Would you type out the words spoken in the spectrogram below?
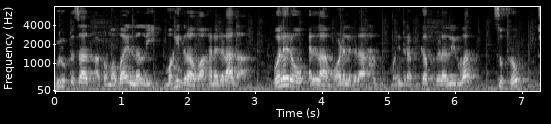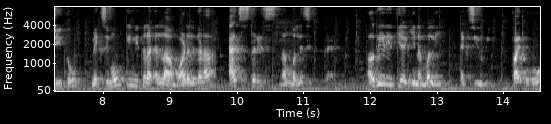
ಗುರುಪ್ರಸಾದ್ ಆಟೋಮೊಬೈಲ್ನಲ್ಲಿ ಮಹೀಂದ್ರಾ ವಾಹನಗಳಾದ ಬೊಲೆರೋ ಎಲ್ಲ ಮಾಡೆಲ್ಗಳ ಹಾಗೂ ಮಹೀಂದ್ರಾ ಪಿಕಪ್ಗಳಲ್ಲಿರುವ ಸುಪ್ರೋ ಜೀತೋ ಮೆಕ್ಸಿಮೋ ಇನ್ನಿತರ ಎಲ್ಲ ಮಾಡೆಲ್ಗಳ ಆಕ್ಸೆಸರೀಸ್ ನಮ್ಮಲ್ಲಿ ಸಿಗುತ್ತೆ. ಅದೇ ರೀತಿಯಾಗಿ ನಮ್ಮಲ್ಲಿ X U V five O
